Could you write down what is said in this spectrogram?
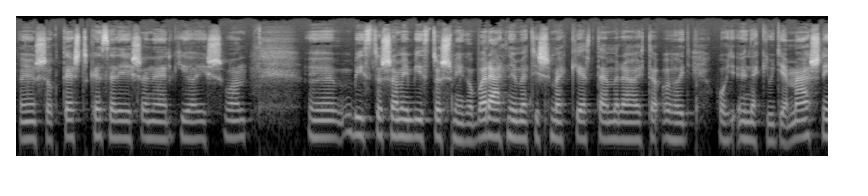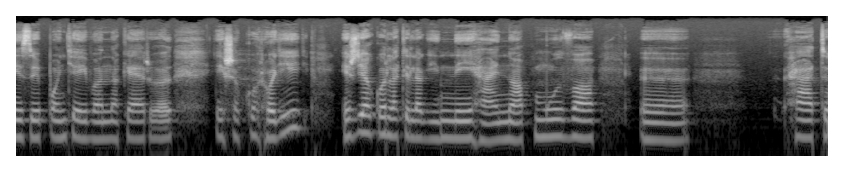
nagyon sok testkezelés energia is van. Biztos, ami biztos, még a barátnőmet is megkértem rá, hogy, hogy őnek ugye más nézőpontjai vannak erről, és akkor, hogy így, és gyakorlatilag így néhány nap múlva, hát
